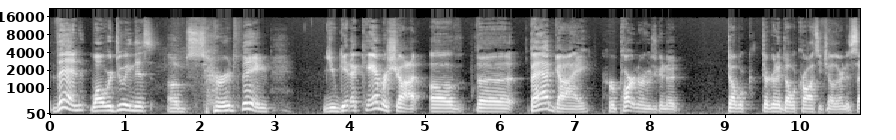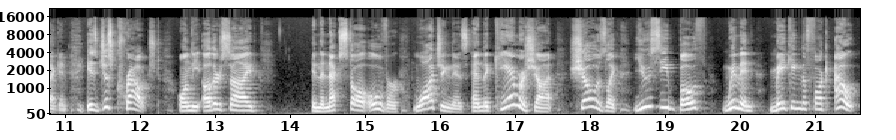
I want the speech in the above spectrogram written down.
then, while we're doing this absurd thing, you get a camera shot of the bad guy, her partner, who's gonna double, they're gonna double cross each other in a second, is just crouched on the other side in the next stall over watching this and the camera shot shows like you see both women making the fuck out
